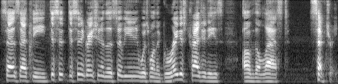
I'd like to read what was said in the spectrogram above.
says that the dis- disintegration of the Soviet Union was one of the greatest tragedies of the last century.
